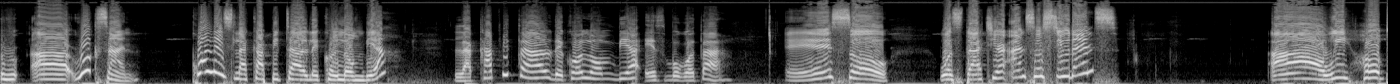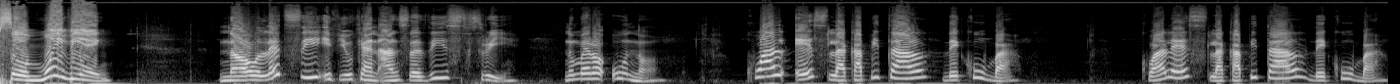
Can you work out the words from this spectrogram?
Uh, Roxanne, ¿cuál es la capital de Colombia? La capital de Colombia es Bogotá. Eso. Was that your answer, students? Ah, we hope so. Muy bien. Now let's see if you can answer these three. Número uno. ¿Cuál es la capital de Cuba? ¿Cuál es la capital de Cuba?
